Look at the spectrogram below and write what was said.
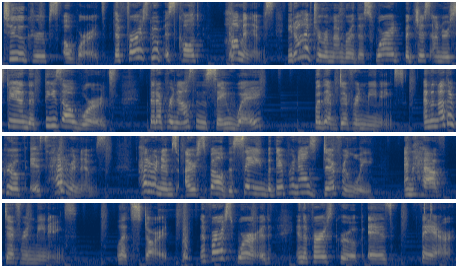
two groups of words. The first group is called homonyms. You don't have to remember this word, but just understand that these are words that are pronounced in the same way, but they have different meanings. And another group is heteronyms. Heteronyms are spelled the same, but they're pronounced differently and have different meanings. Let's start. The first word in the first group is fair.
